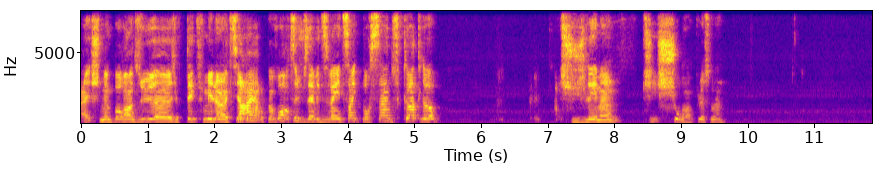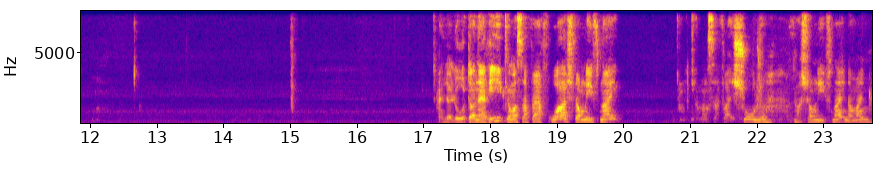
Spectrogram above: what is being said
Hey, je suis même pas rendu, euh, j'ai peut-être fumé l'un tiers. On peut voir, tu sais, je vous avais dit 25% du cote, là. Je suis gelé, man. J'ai chaud en plus, man. L'automne arrive, commence à faire froid, je ferme les fenêtres. Il commence à faire chaud, là. Quand je ferme les fenêtres, même.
